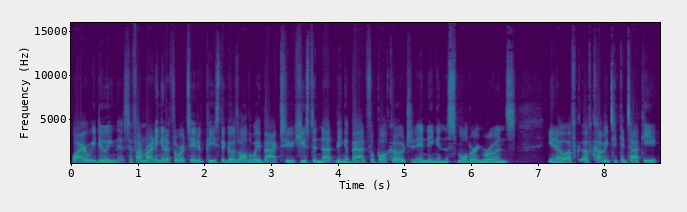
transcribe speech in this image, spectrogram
Why are we doing this? If I'm writing an authoritative piece that goes all the way back to Houston Nutt being a bad football coach and ending in the smoldering ruins, you know, of, of Covington, Kentucky,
